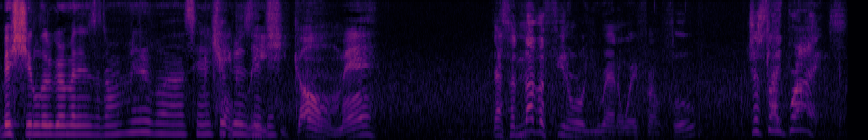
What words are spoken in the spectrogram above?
5 yıldır görmediğiniz adam merhaba seni çok özledim. That's another funeral you ran away from, fool. Just like Brian's.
